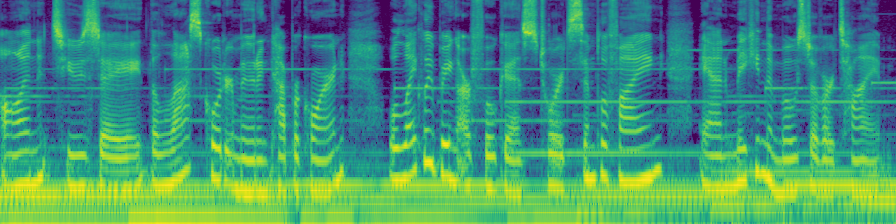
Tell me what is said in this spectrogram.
On Tuesday, the last quarter moon in Capricorn will likely bring our focus towards simplifying and making the most of our time.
